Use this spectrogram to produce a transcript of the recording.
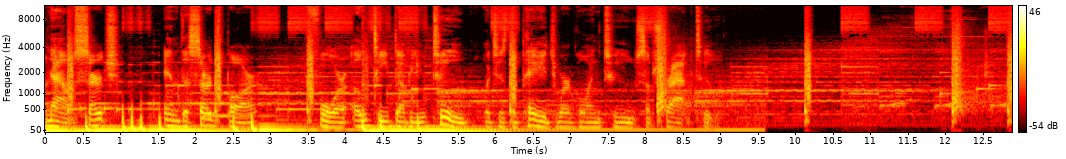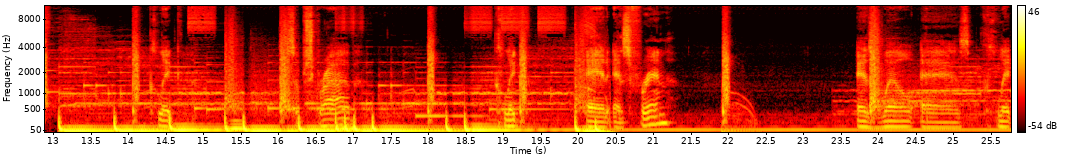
Now search in the search bar for OTW2, which is the page we're going to subscribe to. Click subscribe, click add as friend, as well as click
